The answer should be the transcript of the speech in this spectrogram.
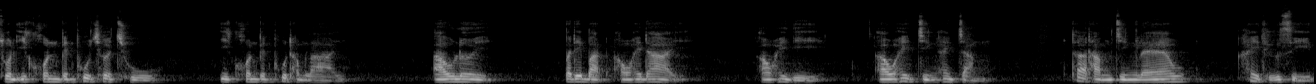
ส่วนอีกคนเป็นผู้เชิดชู อีกคนเป็นผู้ทำลาย เอาเลย ปฏิบัติเอาให้ได้ เอาให้ดี เอาให้จริงให้จัง ถ้าทำจริงแล้ว ให้ถือศีล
